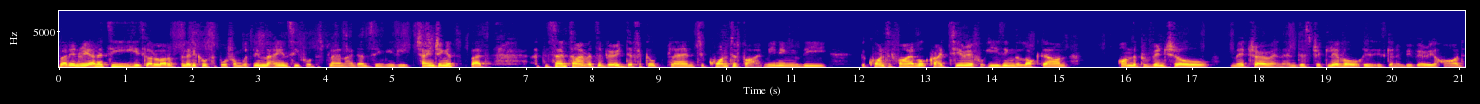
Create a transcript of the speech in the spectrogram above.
But in reality, he's got a lot of political support from within the ANC for this plan. I don't see him easily changing it. But at the same time, it's a very difficult plan to quantify, meaning the, the quantifiable criteria for easing the lockdown on the provincial, metro and, and district level is, is going to be very hard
